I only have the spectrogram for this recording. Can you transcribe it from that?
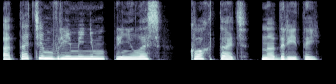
А та тем временем принялась квахтать над Ритой.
